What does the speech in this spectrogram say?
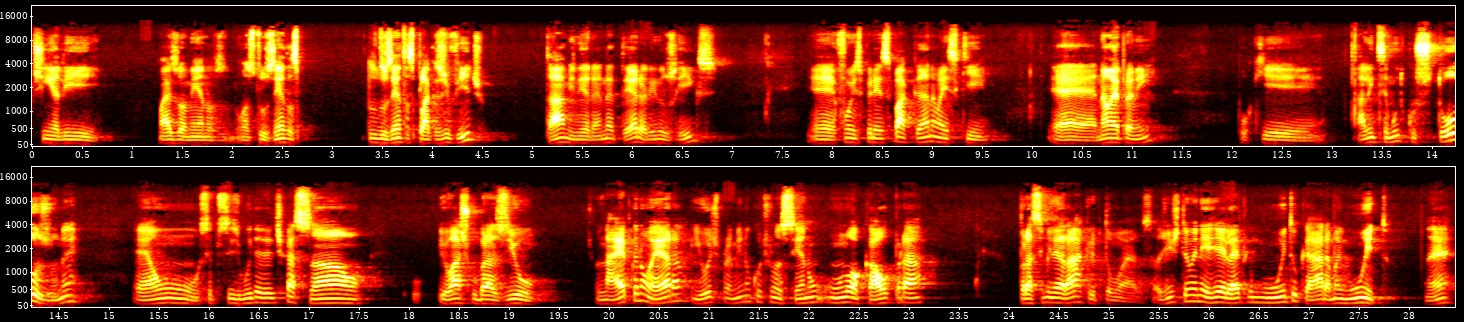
Tinha ali mais ou menos umas 200, 200 placas de vídeo, tá? minerando Ethereum ali nos rigs. É, foi uma experiência bacana, mas que é, não é para mim, porque além de ser muito custoso, né, é um, você precisa de muita dedicação. Eu acho que o Brasil, na época não era, e hoje para mim não continua sendo um local para para se minerar criptomoedas. A gente tem uma energia elétrica muito cara, mas muito, né?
